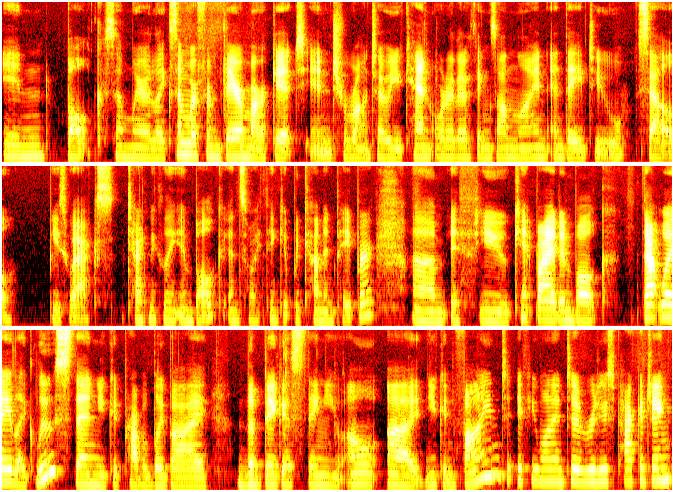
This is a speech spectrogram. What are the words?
in bulk somewhere, like somewhere from their market in Toronto, you can order their things online and they do sell beeswax technically in bulk. And so I think it would come in paper. Um, if you can't buy it in bulk that way, like loose, then you could probably buy the biggest thing you own uh, you can find if you wanted to reduce packaging.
